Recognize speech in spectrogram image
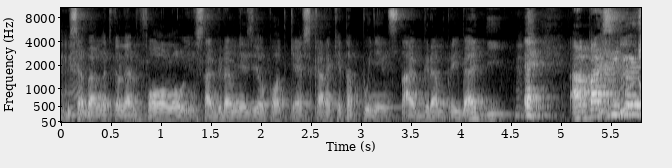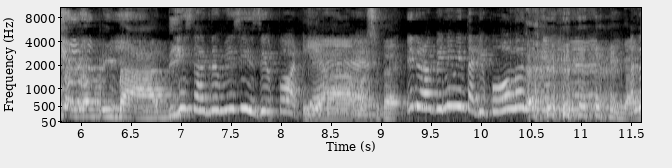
bisa banget kalian follow Instagramnya Zil Podcast karena kita punya Instagram pribadi. Eh apa sih kok Instagram pribadi? Instagramnya sih Zil Podcast. Iya, maksudnya- Ini rapi ini minta di follow nih kayaknya. Atau enggak, aku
